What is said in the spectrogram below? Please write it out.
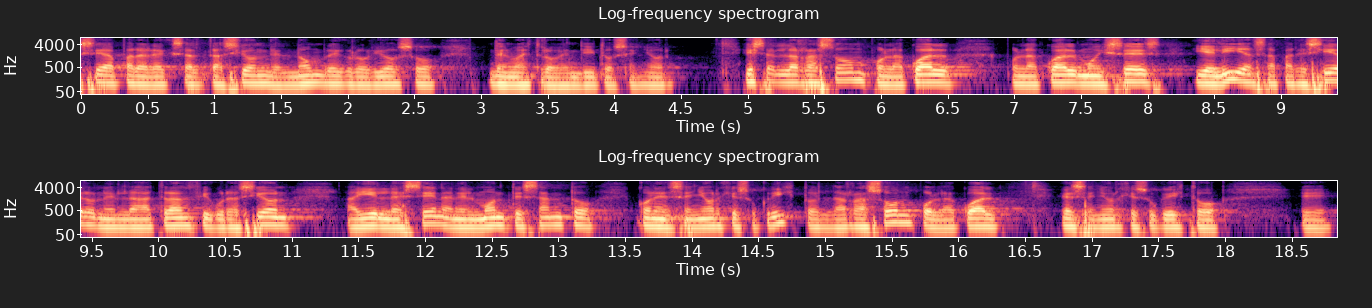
sea para la exaltación del nombre glorioso de nuestro bendito Señor. Esa es la razón por la cual, por la cual Moisés y Elías aparecieron en la transfiguración, ahí en la escena, en el Monte Santo, con el Señor Jesucristo. Es la razón por la cual el Señor Jesucristo eh,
